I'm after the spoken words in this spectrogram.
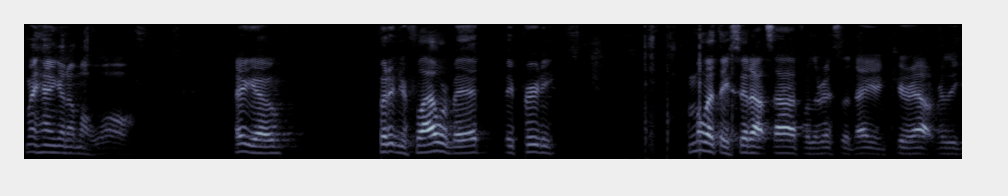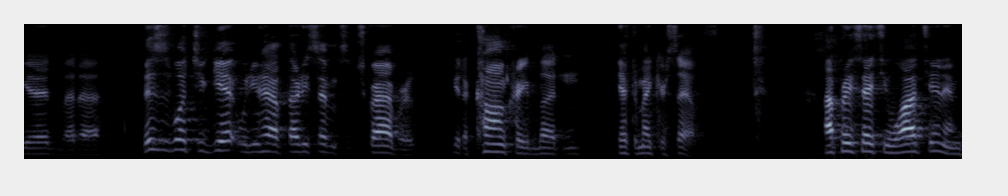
May hang it on my wall. There you go. Put it in your flower bed. Be pretty. I'm gonna let these sit outside for the rest of the day and cure out really good. But uh, this is what you get when you have 37 subscribers. You get a concrete button you have to make yourself. I appreciate you watching and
